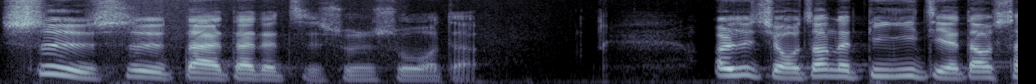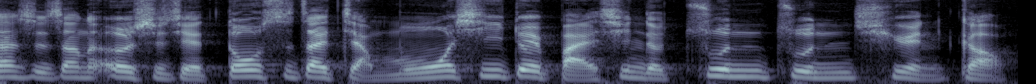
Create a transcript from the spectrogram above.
世世代代的子孙说的。二十九章的第一节到三十章的二十节，都是在讲摩西对百姓的谆谆劝告。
